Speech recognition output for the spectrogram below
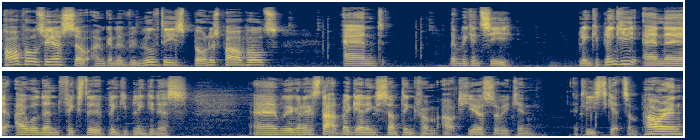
power poles here. So I'm going to remove these bonus power poles. And then we can see blinky blinky. And uh, I will then fix the blinky blinkiness. And we're going to start by getting something from out here so we can at least get some power in.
